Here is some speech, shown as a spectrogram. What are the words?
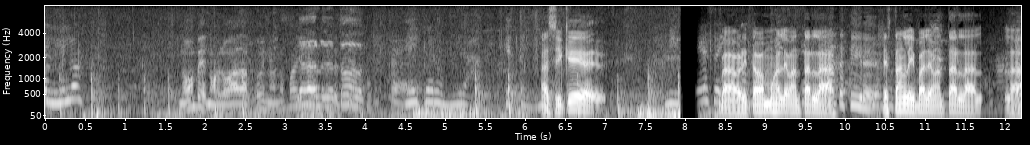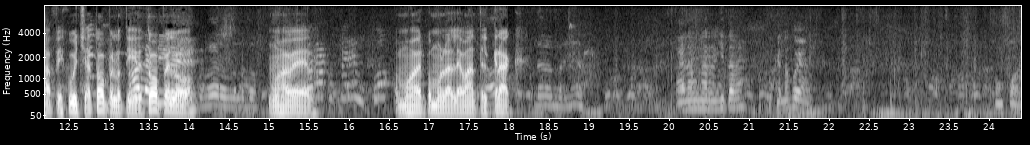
el hilo. No, hombre, no se lo va a dar todo y no nos va a Ya lo dio todo. tiempo. Ey, pero mira, este hilo. Así que, va, ahorita vamos a levantar la... Stanley va a levantar la, la piscucha. Tópelo, tigre, tópelo. Vamos a ver. Vamos a ver cómo la levanta el crack. Hagan una rojita, ¿ves? ¿Por qué no juegan? ¿Con cuál?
